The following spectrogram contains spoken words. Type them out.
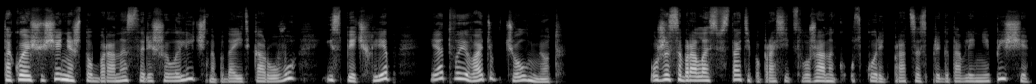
Такое ощущение, что баронесса решила лично подоить корову, испечь хлеб и отвоевать у пчел мед. Уже собралась встать и попросить служанок ускорить процесс приготовления пищи,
